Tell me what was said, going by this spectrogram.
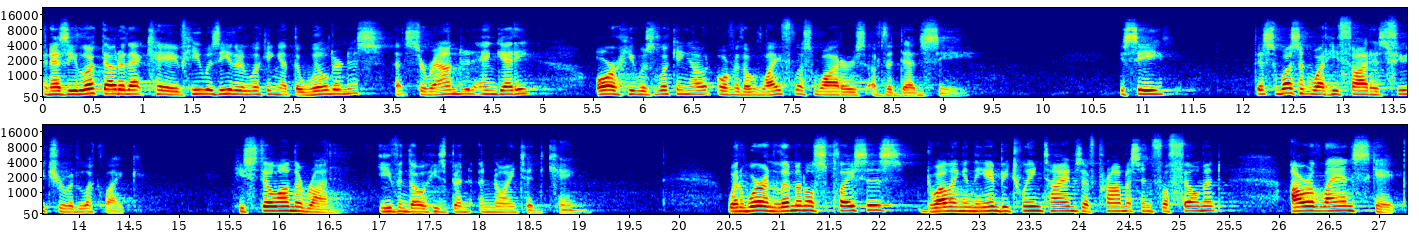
And as he looked out of that cave, he was either looking at the wilderness that surrounded En Gedi, or he was looking out over the lifeless waters of the Dead Sea. You see, this wasn't what he thought his future would look like. He's still on the run, even though he's been anointed king. When we're in liminal places, dwelling in the in between times of promise and fulfillment, our landscape,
